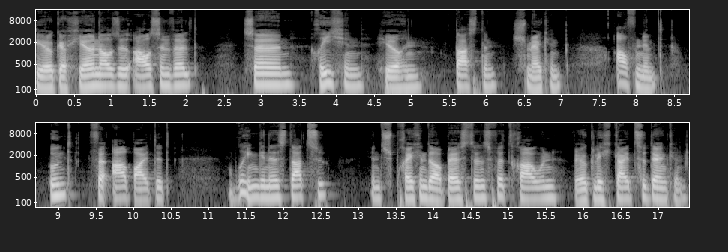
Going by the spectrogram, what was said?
die ihr Gehirn aus der Außenwelt sehen, riechen, hören, tasten, schmecken, aufnimmt und verarbeitet, bringen es dazu, entsprechend der bestens Vertrauen Wirklichkeit zu denken.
